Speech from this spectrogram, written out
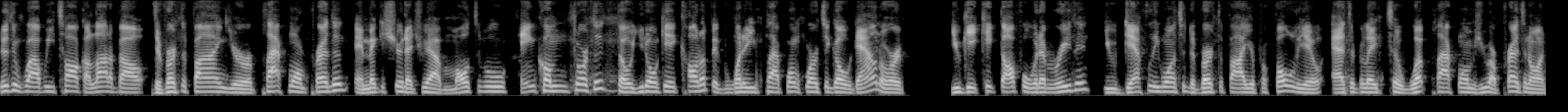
this is why we talk a lot about diversifying your platform presence and making sure that you have multiple income sources so you don't get caught up if one of these platforms were to go down or you get kicked off for whatever reason, you definitely want to diversify your portfolio as it relates to what platforms you are present on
